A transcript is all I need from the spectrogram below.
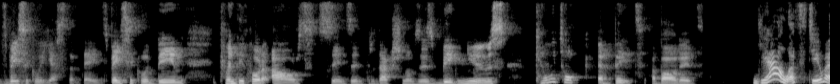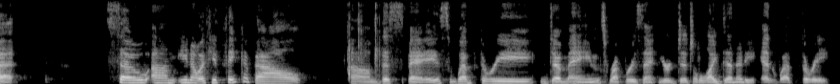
it's basically yesterday. It's basically been 24 hours since the introduction of this big news can we talk a bit about it? Yeah, let's do it. So, um, you know, if you think about um, this space, Web3 domains represent your digital identity in Web3.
